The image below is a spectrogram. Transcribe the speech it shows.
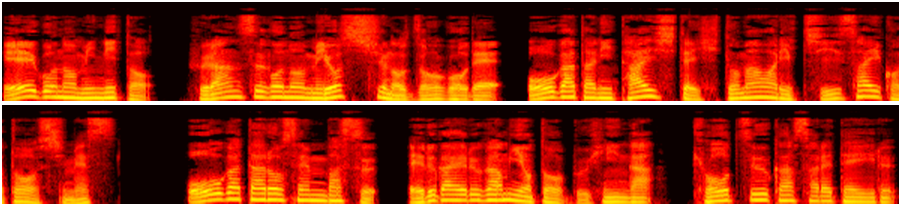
英語のミニと、フランス語のミオッシュの造語で、大型に対して一回り小さいことを示す。大型路線バス、エルガエルガミオと部品が共通化されている。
